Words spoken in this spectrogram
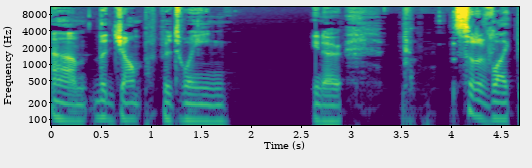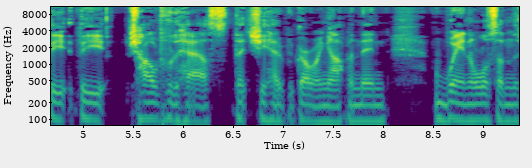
um, the jump between, you know, sort of like the the childhood house that she had growing up, and then when all of a sudden the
